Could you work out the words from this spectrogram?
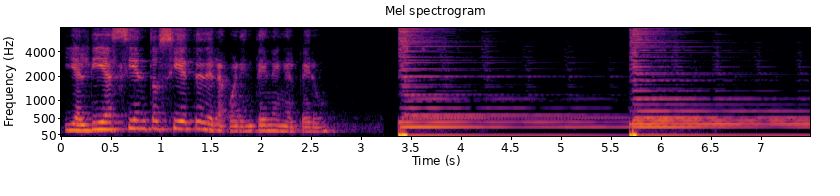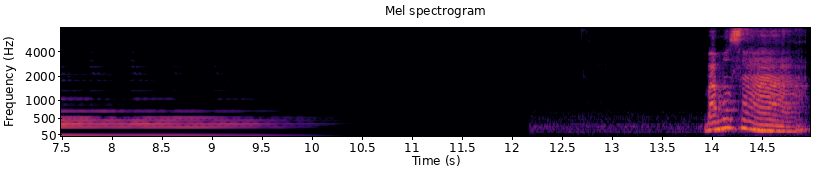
y al día 107 de la cuarentena en el Perú. Vamos a,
